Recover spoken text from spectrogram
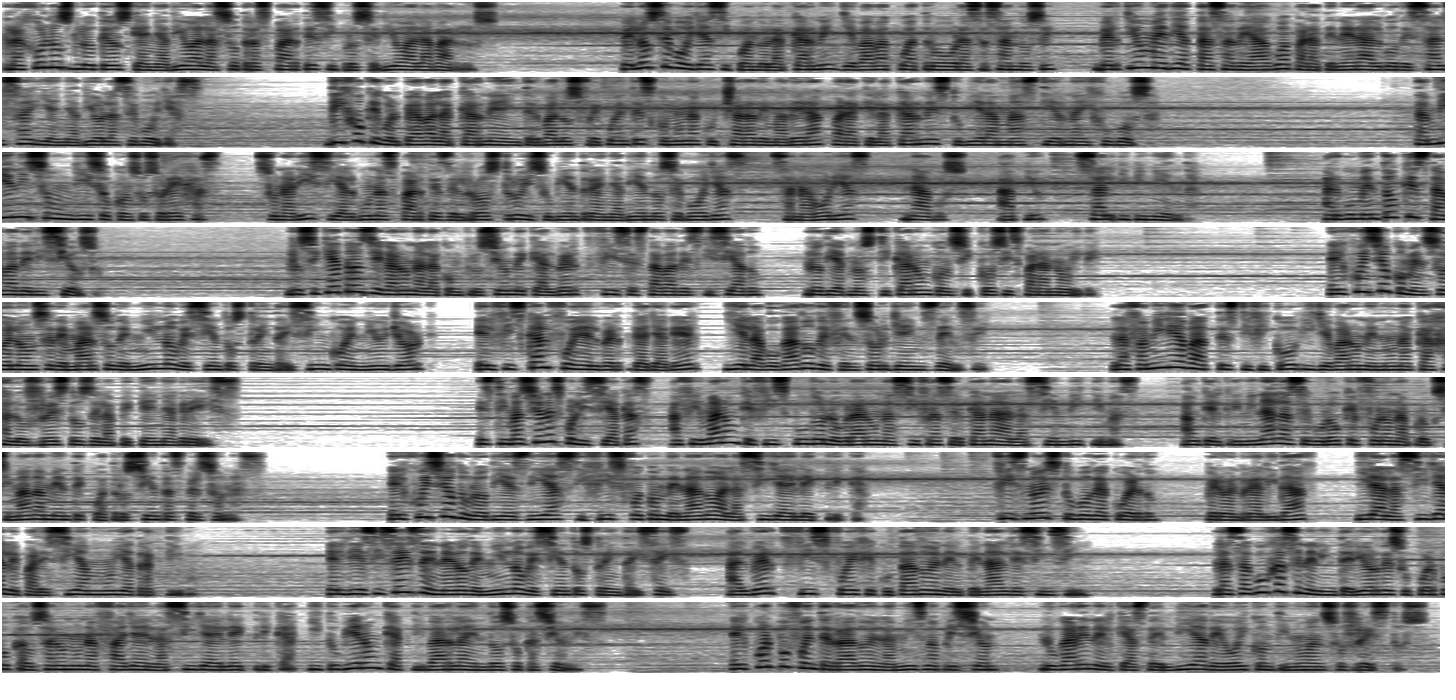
Rajó los glúteos que añadió a las otras partes y procedió a lavarlos. Peló cebollas y cuando la carne llevaba cuatro horas asándose, vertió media taza de agua para tener algo de salsa y añadió las cebollas. Dijo que golpeaba la carne a intervalos frecuentes con una cuchara de madera para que la carne estuviera más tierna y jugosa. También hizo un guiso con sus orejas, su nariz y algunas partes del rostro y su vientre añadiendo cebollas, zanahorias, nabos, apio, sal y pimienta. Argumentó que estaba delicioso. Los psiquiatras llegaron a la conclusión de que Albert Fiss estaba desquiciado, lo diagnosticaron con psicosis paranoide. El juicio comenzó el 11 de marzo de 1935 en New York, el fiscal fue Albert Gallagher y el abogado defensor James Dempsey. La familia Bad testificó y llevaron en una caja los restos de la pequeña Grace. Estimaciones policíacas afirmaron que Fizz pudo lograr una cifra cercana a las 100 víctimas, aunque el criminal aseguró que fueron aproximadamente 400 personas. El juicio duró 10 días y Fizz fue condenado a la silla eléctrica. Fizz no estuvo de acuerdo, pero en realidad, ir a la silla le parecía muy atractivo. El 16 de enero de 1936, Albert Fizz fue ejecutado en el penal de Sing Sing. Las agujas en el interior de su cuerpo causaron una falla en la silla eléctrica y tuvieron que activarla en dos ocasiones. El cuerpo fue enterrado en la misma prisión, lugar en el que hasta el día de hoy continúan sus restos.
